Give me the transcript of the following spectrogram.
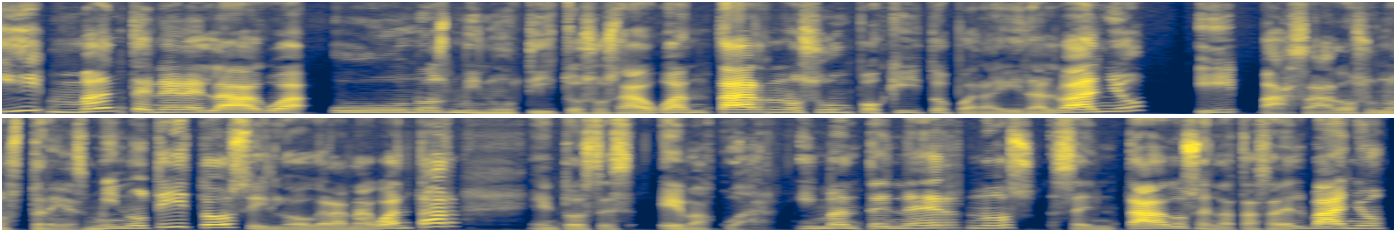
y mantener el agua unos minutitos. O sea, aguantarnos un poquito para ir al baño y pasados unos tres minutitos, si logran aguantar, entonces evacuar y mantenernos sentados en la taza del baño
